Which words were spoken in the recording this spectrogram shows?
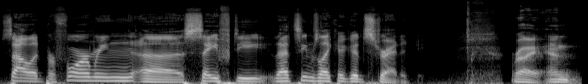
solid performing, uh, safety. That seems like a good strategy. Right. And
